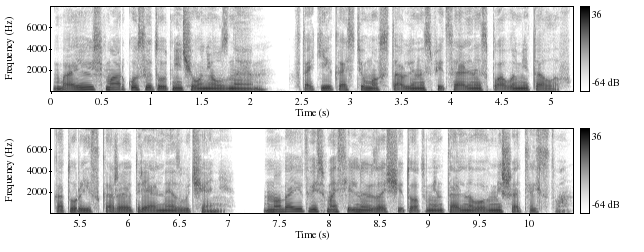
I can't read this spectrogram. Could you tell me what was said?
Боюсь, Маркус, и тут ничего не узнаем. В такие костюмы вставлены специальные сплавы металлов, которые искажают реальное звучание, но дают весьма сильную защиту от ментального вмешательства,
